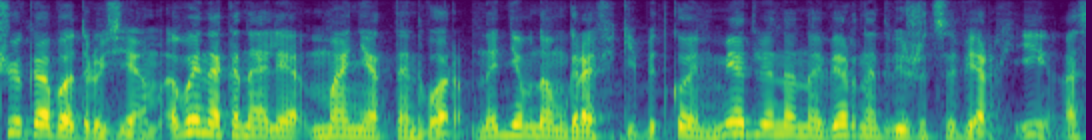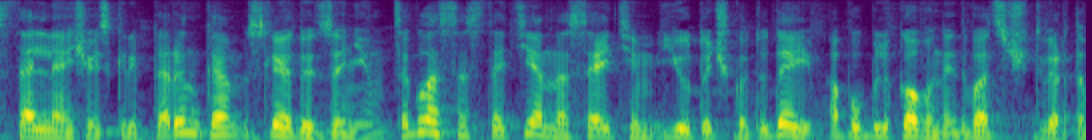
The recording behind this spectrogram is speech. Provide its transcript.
Кого, друзья, вы на канале Монетный двор. На дневном графике биткоин медленно, но верно движется вверх, и остальная часть крипторынка следует за ним. Согласно статье на сайте u.today, опубликованной 24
